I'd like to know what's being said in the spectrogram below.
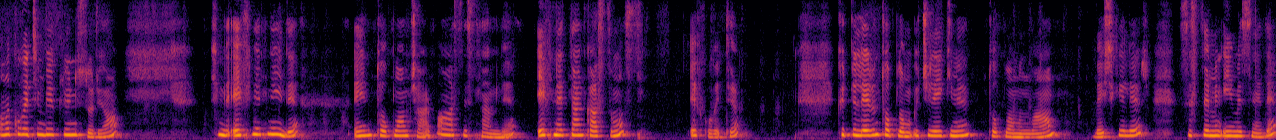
Bana kuvvetin büyüklüğünü soruyor. Şimdi F net neydi? N toplam çarpı A sistemdi. F netten kastımız F kuvveti. Kütlelerin toplamı 3 ile 2'nin toplamından 5 gelir. Sistemin ivmesini de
